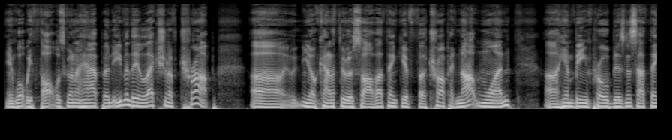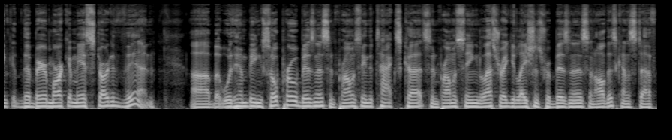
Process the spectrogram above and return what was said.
in what we thought was going to happen. Even the election of Trump, uh, you know, kind of threw us off. I think if uh, Trump had not won, uh, him being pro business, I think the bear market may have started then. Uh, but with him being so pro business and promising the tax cuts and promising less regulations for business and all this kind of stuff,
